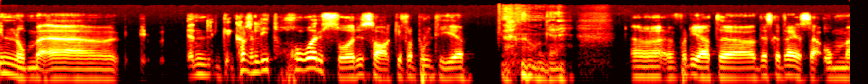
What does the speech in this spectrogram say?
innom eh, en, kanskje en litt hårsår sak fra politiet. okay. Eh, fordi at eh, det skal dreie seg om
